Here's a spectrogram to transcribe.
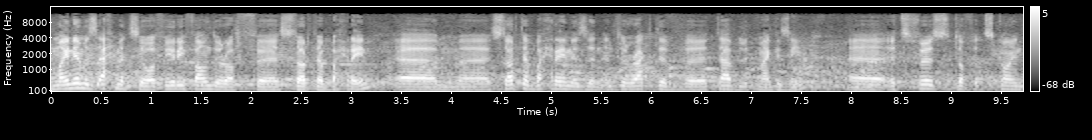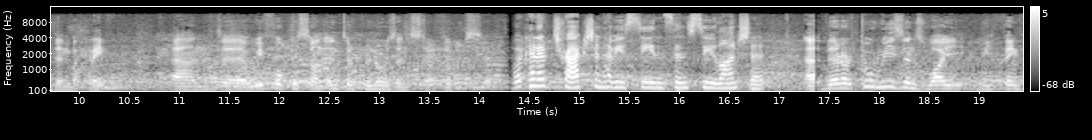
my name is Ahmed Sawafiri, founder of uh, Startup Bahrain. Um, uh, Startup Bahrain is an interactive uh, tablet magazine. Uh, it's first of its kind in Bahrain, and uh, we focus on entrepreneurs and startups. What kind of traction have you seen since you launched it? Uh, there are two reasons why we think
